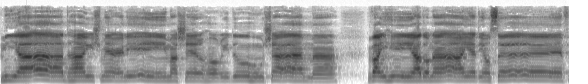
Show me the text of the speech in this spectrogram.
מיד הישמעאלים אשר הורידוהו שמה. ויהי אדוני את יוסף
